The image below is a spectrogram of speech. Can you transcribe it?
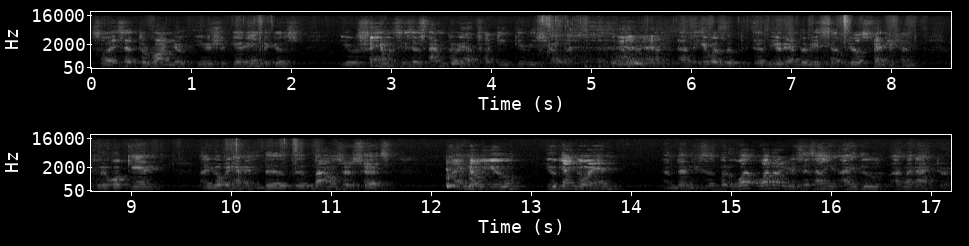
So I said to Ron, you, you should get in because you're famous. He says, I'm doing a fucking TV show. and, and he was, the, Beauty and the Beast had just finished. And we walk in, I go behind him, the, the bouncer says, I know you, you can go in. And then he says, but what, what are you? He says, I, I do, I'm an actor.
